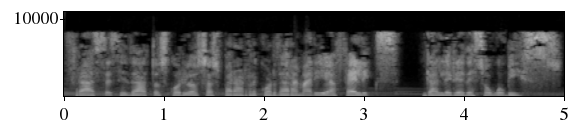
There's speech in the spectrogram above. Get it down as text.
frases y datos curiosos para recordar a María Félix, Galería de Soubis.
